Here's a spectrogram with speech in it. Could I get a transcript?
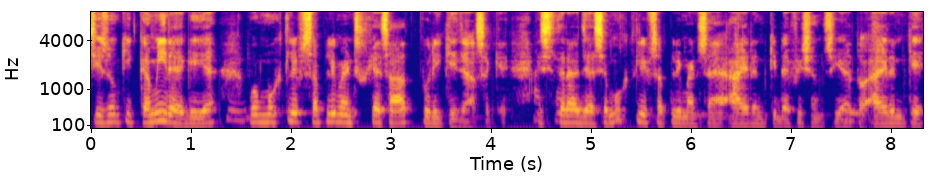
चीज़ों की कमी रह गई है हम्म। वो मुख्तलिफ़ सप्लीमेंट्स के साथ पूरी की जा सके अच्छा। इसी तरह जैसे मुख्तलिफ़ सप्लीमेंट्स हैं आयरन की डेफिशेंसी है तो आयरन हम्म। के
